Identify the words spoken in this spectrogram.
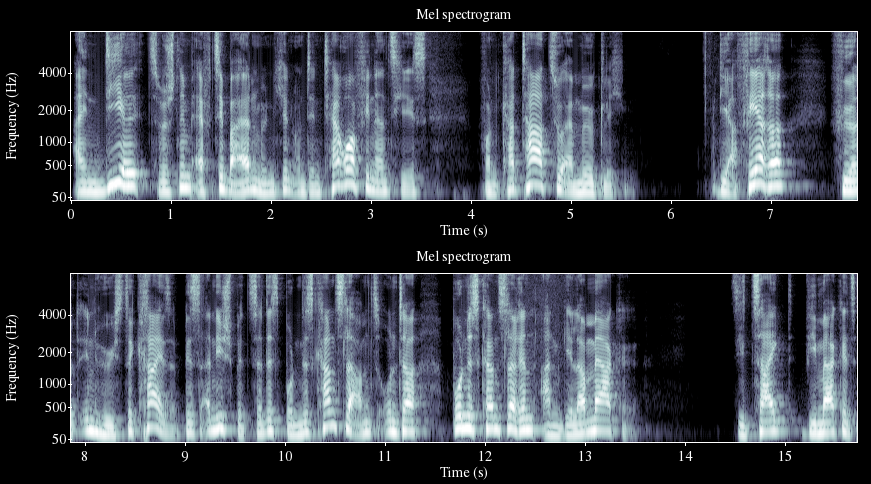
einen Deal zwischen dem FC Bayern München und den Terrorfinanziers von Katar zu ermöglichen. Die Affäre führt in höchste Kreise bis an die Spitze des Bundeskanzleramts unter Bundeskanzlerin Angela Merkel. Sie zeigt, wie Merkels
